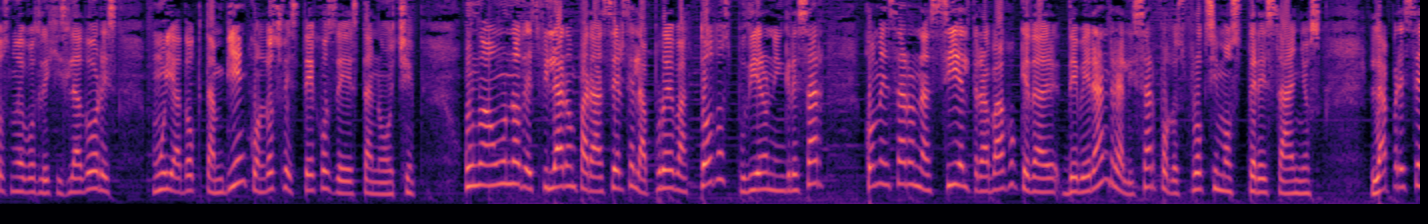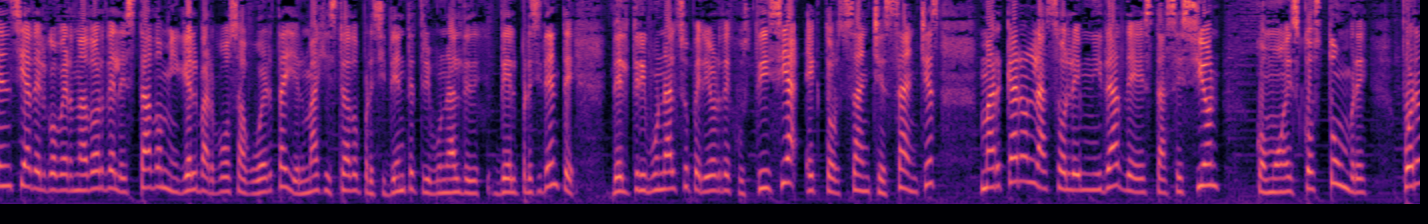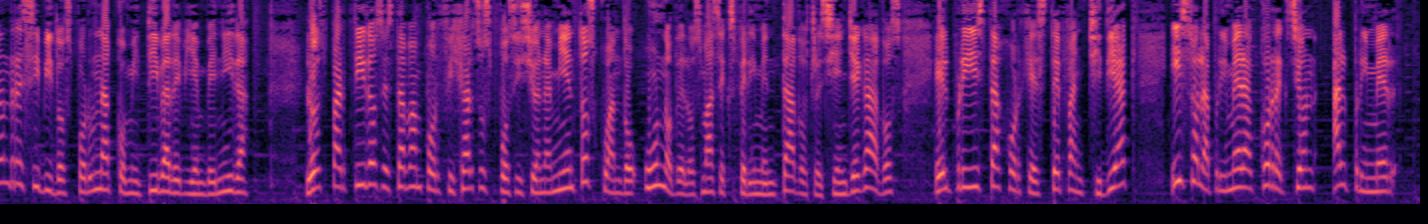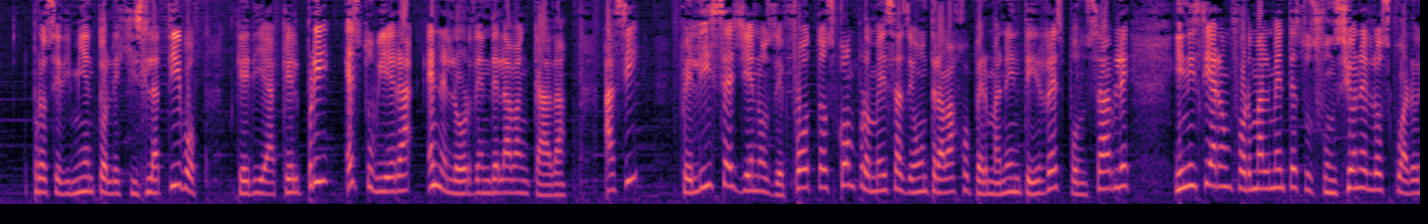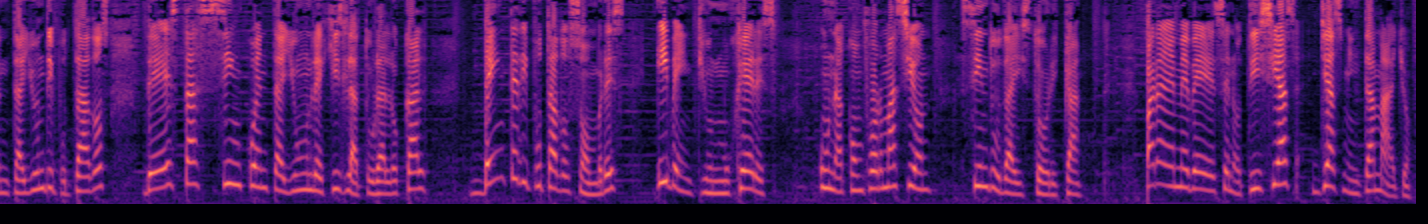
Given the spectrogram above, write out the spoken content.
los nuevos legisladores, muy ad hoc también con los festejos de esta noche. Uno a uno desfilaron para hacerse la prueba, todos pudieron ingresar. Comenzaron así el trabajo que deberán realizar por los próximos tres años. La presencia del gobernador del estado, Miguel Barbosa Huerta, y el magistrado presidente tribunal del presidente del Tribunal Superior de Justicia, Héctor Sánchez Sánchez, marcaron la solemnidad de esta sesión como es costumbre, fueron recibidos por una comitiva de bienvenida. Los partidos estaban por fijar sus posicionamientos cuando uno de los más experimentados recién llegados, el priista Jorge Estefan Chidiac, hizo la primera corrección al primer procedimiento legislativo. Quería que el PRI estuviera en el orden de la bancada. Así, felices, llenos de fotos, con promesas de un trabajo permanente y responsable, iniciaron formalmente sus funciones los 41 diputados de esta 51 legislatura local, 20 diputados hombres y 21 mujeres, una conformación sin duda histórica. Para MBS Noticias, Yasmin Tamayo.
